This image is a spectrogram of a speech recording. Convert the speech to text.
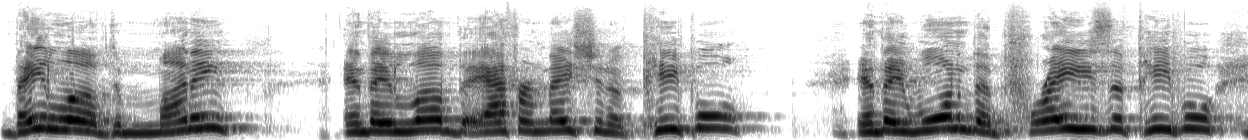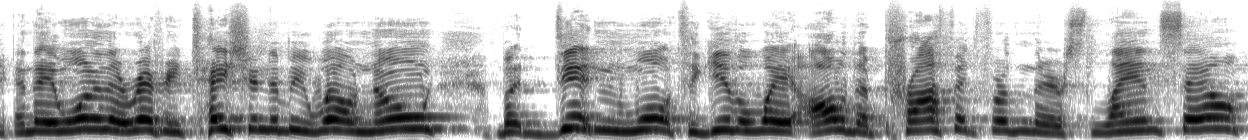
they loved money and they loved the affirmation of people and they wanted the praise of people and they wanted their reputation to be well known, but didn't want to give away all of the profit from their land sale.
